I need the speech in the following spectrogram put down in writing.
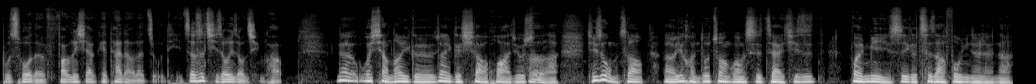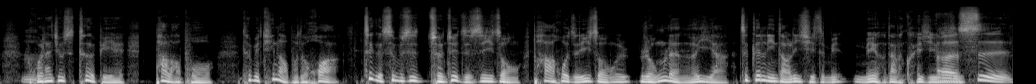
不错的方向，可以探讨的主题。这是其中一种情况。那我想到一个另一个笑话，就是说了，其实我们知道，呃，有很多状况是在其实外面也是一个叱咤风云的人呐，回来就是特别怕老婆，特别听老婆的话。这个是不是纯粹只是一种怕或者一种容忍而已啊？这跟领导力其实没没有很大的关系。呃，是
